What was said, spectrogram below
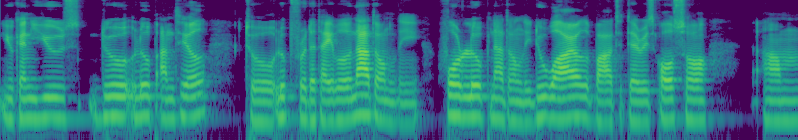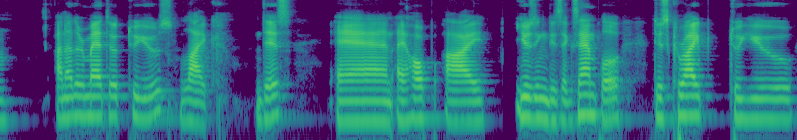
you can use do loop until to loop through the table not only for loop not only do while but there is also um, another method to use like this and I hope I using this example describe to you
